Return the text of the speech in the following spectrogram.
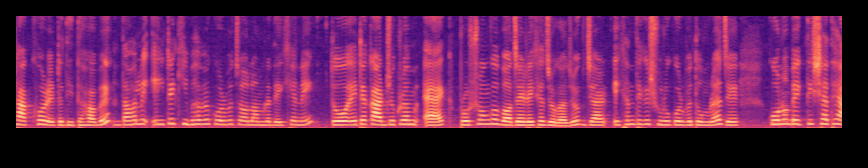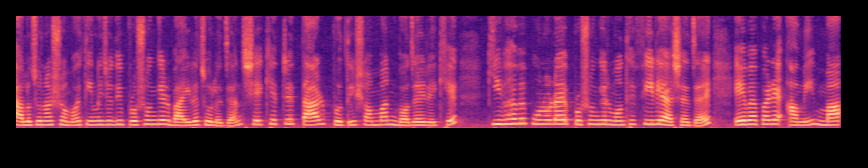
স্বাক্ষর এটা দিতে হবে। তাহলে এইটা কীভাবে করবে চলো আমরা দেখে নেই। তো এটা কার্যক্রম এক, প্রসঙ্গ বজায় রেখে যোগাযোগ, যার এখান থেকে শুরু করবে তোমরা যে কোনো ব্যক্তির সাথে আলোচনার সময় তিনি যদি প্রসঙ্গের বাইরে চলে যান, সেক্ষেত্রে তার প্রতি সম্মান বজায় রেখে কীভাবে পুনরায় প্রসঙ্গের মধ্যে ফিরে আসা যায়, এ ব্যাপারে আমি মা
